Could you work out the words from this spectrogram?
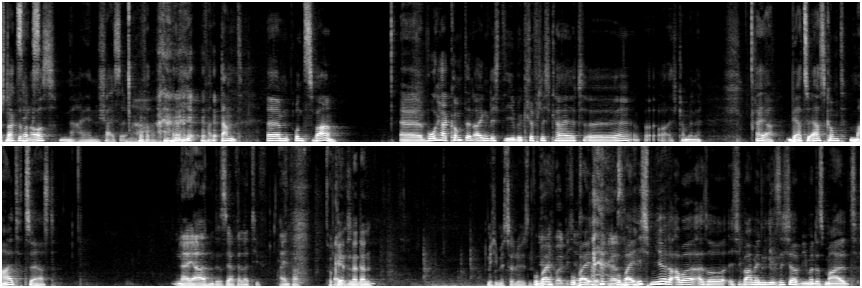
stark davon Sex. aus. Nein, Scheiße. verdammt. ähm, und zwar, äh, woher kommt denn eigentlich die Begrifflichkeit, äh, oh, ich kann mir ah ja, wer zuerst kommt, malt zuerst. Naja, das ist ja relativ einfach. Okay, ich. na dann. Michi müsste lösen. Wobei, ich wollte dich wobei, wobei ich mir da aber, also ich war mir nie sicher, wie man das malt,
